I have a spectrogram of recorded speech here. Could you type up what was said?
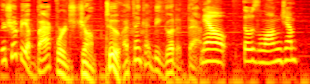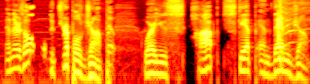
There should be a backwards jump too. I think I'd be good at that. Now those long jump. And there's also the triple jump, The- where you hop, skip, and then jump.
